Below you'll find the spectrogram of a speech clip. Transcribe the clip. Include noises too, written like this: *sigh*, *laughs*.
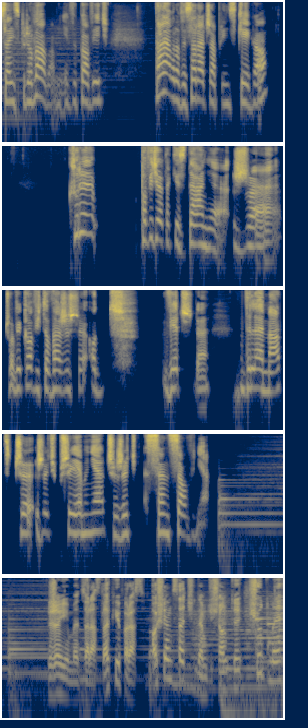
zainspirowała mnie wypowiedź pana profesora Czaplińskiego, który powiedział takie zdanie, że człowiekowi towarzyszy odwieczny dylemat, czy żyć przyjemnie, czy żyć sensownie. Żyjmy coraz lepiej po raz 877.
